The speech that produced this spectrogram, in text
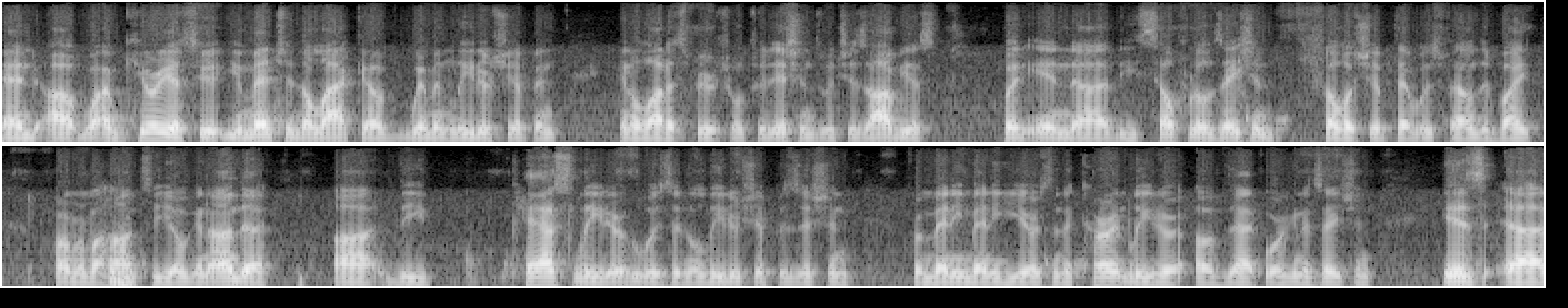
and well, I'm curious. You, you mentioned the lack of women leadership in in a lot of spiritual traditions, which is obvious but in uh, the Self Realization Fellowship that was founded by Paramahansa Yogananda, uh, the past leader, who was in a leadership position for many, many years, and the current leader of that organization is uh,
